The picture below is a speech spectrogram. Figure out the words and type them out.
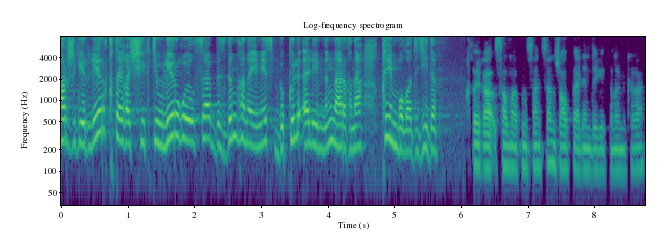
қаржыгерлер Қытайға шектеулер қойылса, біздің ғана емес бүкіл әлемнің нарығына қиын болады дейді. Қытайға салынатын санкцияны жалпы әлемдегі экономикаға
